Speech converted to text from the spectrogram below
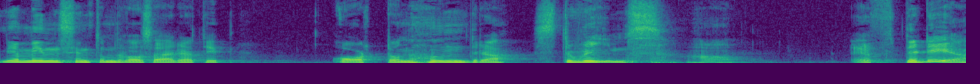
jag minns inte om det var så här typ 1800 streams. Ja. Efter det,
